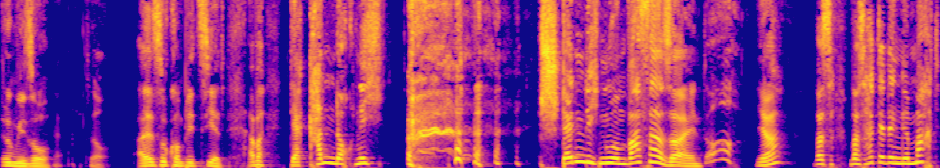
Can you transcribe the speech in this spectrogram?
Irgendwie so. So. Alles so kompliziert. Aber der kann doch nicht ständig nur im Wasser sein. Doch. Ja? Was, was hat er denn gemacht?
